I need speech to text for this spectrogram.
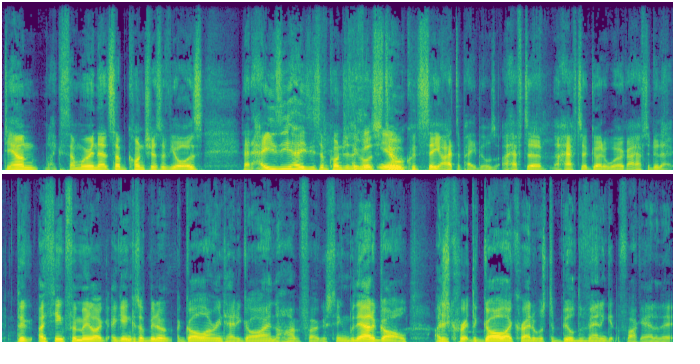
down like somewhere in that subconscious of yours, that hazy, hazy subconscious of yours still yeah. could see. I have to pay bills. I have to. I have to go to work. I have to do that. The, I think for me, like again, because I've been a, a goal orientated guy and the hyper focus thing. Without a goal, I just create the goal I created was to build the van and get the fuck out of there.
